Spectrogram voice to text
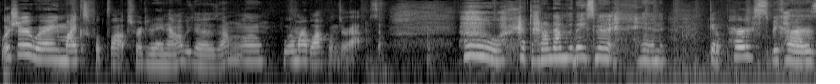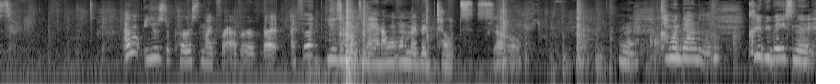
for sure wearing Mike's flip-flops for today now because I don't know where my black ones are at. So, oh, I have to head on down to the basement and get a purse because I haven't used a purse in like forever, but I feel like using one today and I want one of my big totes. So I'm gonna come on down to the creepy basement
